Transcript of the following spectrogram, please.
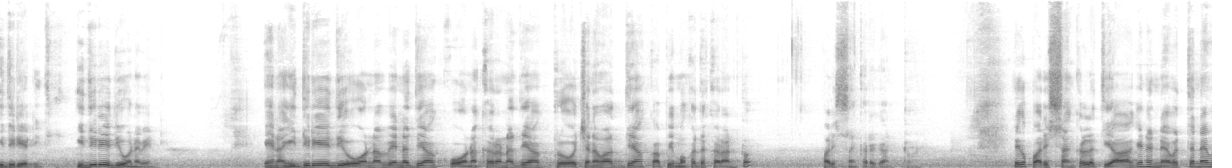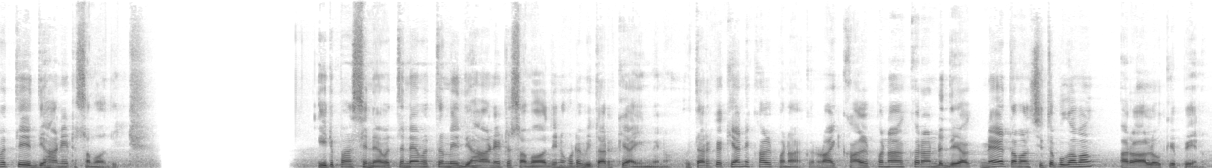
ඉදිරියේදී. ඉදිරියේදී ඕන වෙන්නේ. එහෙනම් ඉදිරියේදී ඕන වෙන දෙයක්, ඕන කරන දෙයක්, ප්‍රයෝජනවත් දෙයක් අපි මොකද කරන්න පරිස්සම් කරගන්න ඕනේ. ඒක පරිස්සම් කරලා තියාගෙන නැවත නැවත ඒ ධානයට සමාදින්න. ඊට පස්සේ නැවත නැවත මේ ධානයට සමාදිනකොට විතර්කය අයින් වෙනවා. විතර්ක කියන්නේ කල්පනා කරනවා. අයි කල්පනා කරන්න දෙයක් නැහැ. Taman සිතපු ගමන් අර ආලෝකේ පේනවා.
